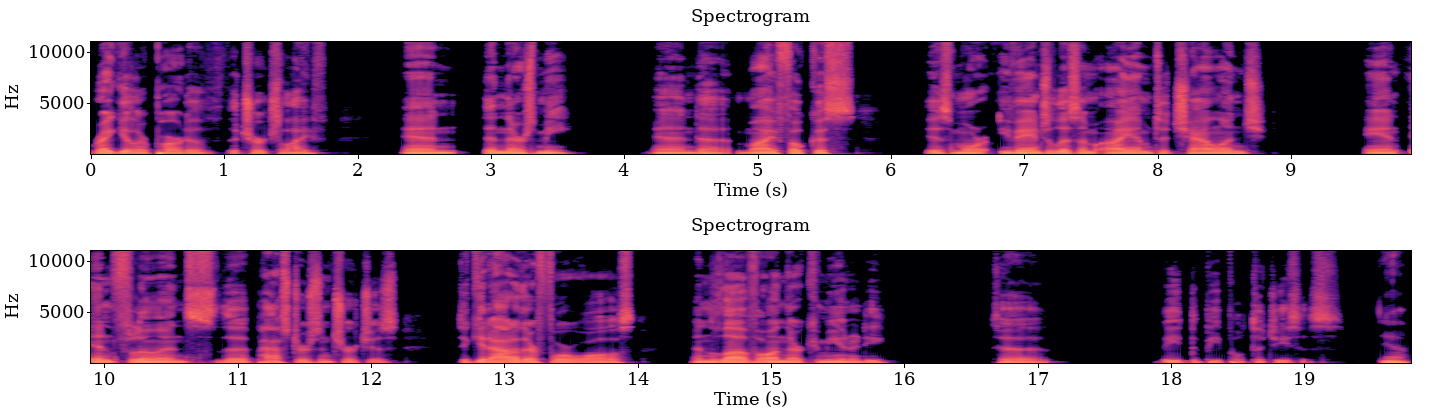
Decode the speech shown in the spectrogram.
regular part of the church life. And then there's me. And uh, my focus is more evangelism. I am to challenge and influence the pastors and churches to get out of their four walls and love on their community to lead the people to Jesus. Yeah.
